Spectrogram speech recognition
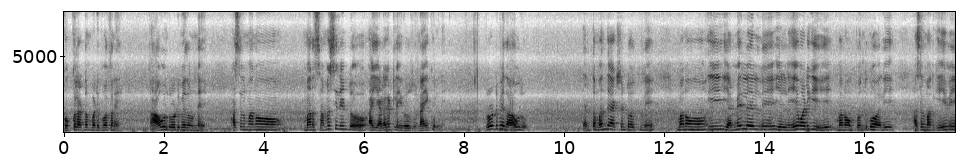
కుక్కలు అడ్డం పడిపోతున్నాయి ఆవులు రోడ్డు మీద ఉన్నాయి. అసలు మనం మన సమస్యలు ఏంటో అవి అడగట్లే ఈరోజు నాయకుల్ని. రోడ్డు మీద ఆవులు ఎంతమంది యాక్సిడెంట్ అవుతుంది? మనం ఈ ఎమ్మెల్యేలని వీళ్ళని ఏం అడిగి మనం పొందుకోవాలి? అసలు మనకి ఏమి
